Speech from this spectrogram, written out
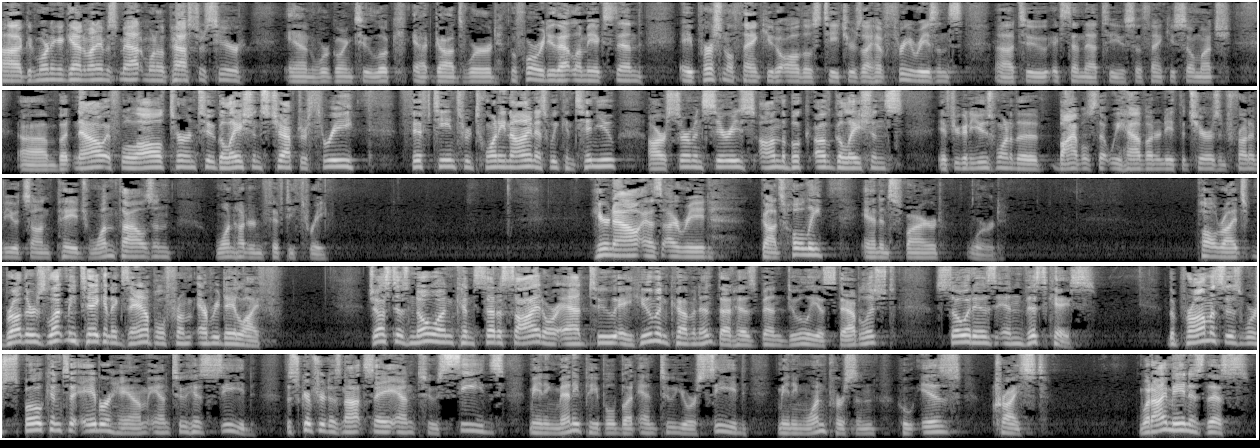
Uh, good morning again. My name is Matt. I'm one of the pastors here, and we're going to look at God's Word. Before we do that, let me extend a personal thank you to all those teachers. I have three reasons uh, to extend that to you, so thank you so much. Um, but now, if we'll all turn to Galatians chapter 3, 15 through 29, as we continue our sermon series on the book of Galatians. If you're going to use one of the Bibles that we have underneath the chairs in front of you, it's on page 1153. Hear now as I read God's holy and inspired word. Paul writes, Brothers, let me take an example from everyday life. Just as no one can set aside or add to a human covenant that has been duly established, so it is in this case. The promises were spoken to Abraham and to his seed. The scripture does not say and to seeds, meaning many people, but and to your seed, meaning one person who is Christ. What I mean is this.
